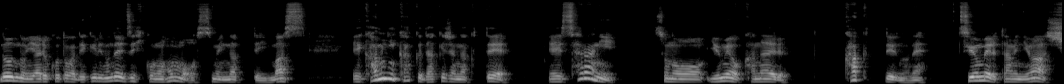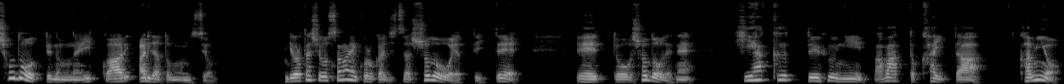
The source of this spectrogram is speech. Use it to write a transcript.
どんどんやることができるのでぜひこの本もおすすめになっています。え紙に書くだけじゃなくて、えさらにその夢を叶える書くっていうのをね強めるためには書道っていうのもね一個ありありだと思うんですよ。で私幼い頃から実は書道をやっていて、えーっと書道でね飛躍っていうふうにババッと書いた紙を、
